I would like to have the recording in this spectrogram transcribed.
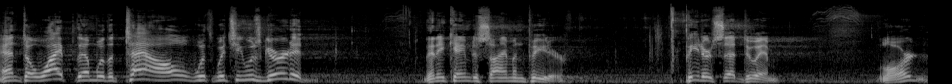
and to wipe them with a towel with which he was girded. Then he came to Simon Peter. Peter said to him, Lord,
